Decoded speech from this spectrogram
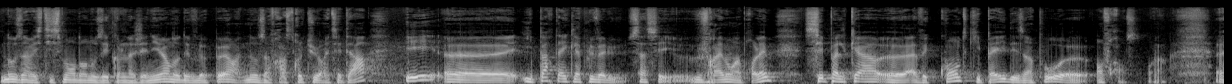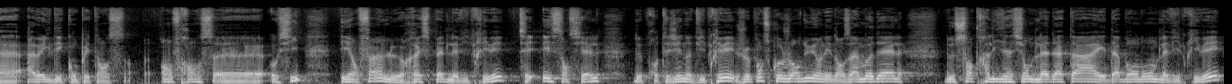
nos investissements dans nos écoles d'ingénieurs, nos développeurs, nos infrastructures, etc., et ils partent avec la plus-value. Ça, c'est vraiment un problème. C'est pas le cas euh, avec Compte qui paye des impôts euh, en France, voilà, euh, avec des compétences en France aussi. Et enfin, le respect de la vie privée, c'est essentiel de protéger notre vie privée. Je pense qu'aujourd'hui, on est dans un modèle de centralisation de la data et d'abandon de la vie privée,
